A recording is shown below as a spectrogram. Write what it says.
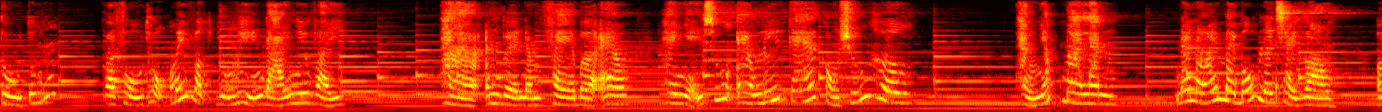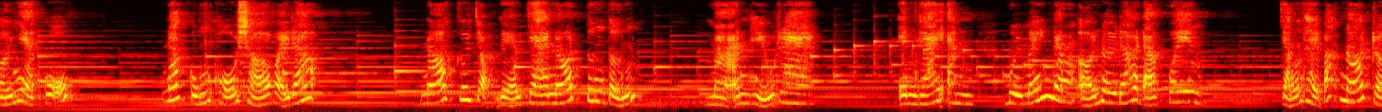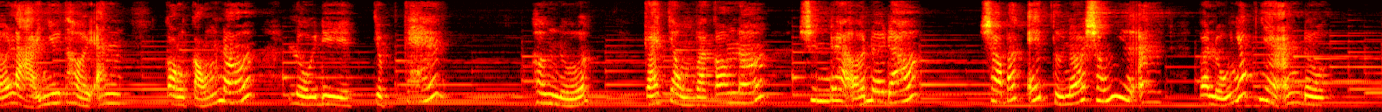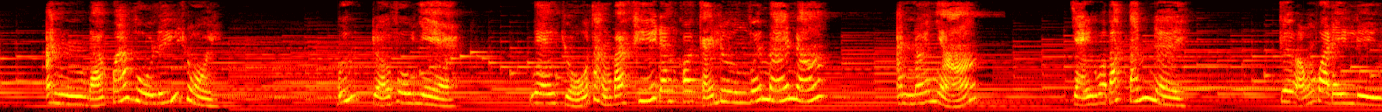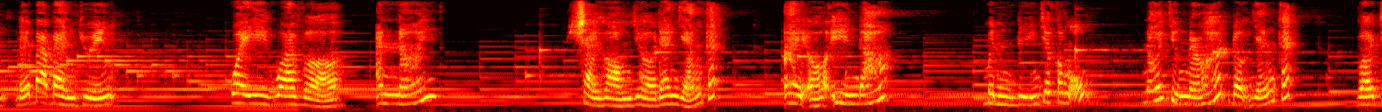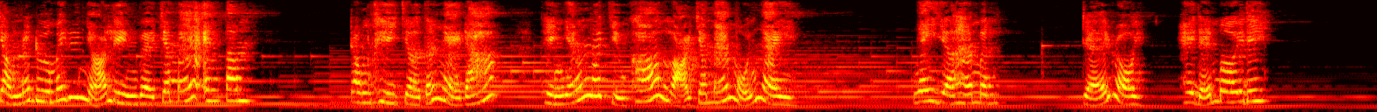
tù túng và phụ thuộc mấy vật dụng hiện đại như vậy. Thà anh về nằm phè bờ ao hay nhảy xuống ao lưới cá còn sướng hơn. Thằng nhóc ma lanh nó nói mai mốt lên sài gòn, ở nhà cũ nó cũng khổ sở vậy đó. Nó cứ chọc ghẹo cha nó tương tửng. Mà anh hiểu ra, em gái anh mười mấy năm ở nơi đó đã quen. Chẳng thể bắt nó trở lại như thời anh, còn cổng nó lội đìa chụp cá. Hơn nữa, cả chồng và con nó sinh ra ở nơi đó. Sao bắt ép tụi nó sống như anh và lũ nhóc nhà anh được? Anh đã quá vô lý rồi. Bước trở vô nhà, ngang chỗ thằng ba khía đang coi cải lương với má nó. Anh nói nhỏ, chạy qua bác tám nề, kêu ổng qua đây liền để ba bàn chuyện. Quay qua vợ, anh nói, sài gòn giờ đang giãn cách, ai ở yên đó? Mình điện cho con út, nói chừng nào hết đợt giãn cách. Vợ chồng nó đưa mấy đứa nhỏ liền về cho má an tâm trong khi chờ tới ngày đó, thì nhắn nó chịu khó gọi cho má mỗi ngày. Ngay giờ hả mình? Trễ rồi, hay để mơi đi.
